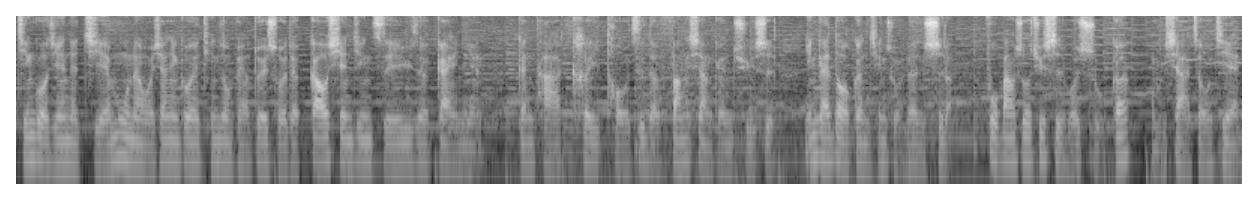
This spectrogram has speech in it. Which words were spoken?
经过今天的节目呢，我相信各位听众朋友对所谓的高现金殖利率这个概念，跟它可以投资的方向跟趋势，应该都有更清楚的认识了。富邦说趋势，我是鼠哥，我们下周见。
